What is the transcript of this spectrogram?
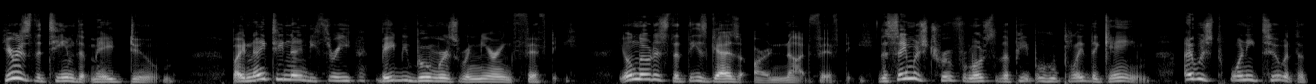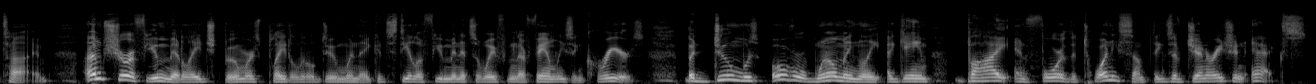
Here is the team that made Doom. By 1993, baby boomers were nearing 50. You'll notice that these guys are not 50. The same was true for most of the people who played the game. I was 22 at the time. I'm sure a few middle-aged boomers played a little Doom when they could steal a few minutes away from their families and careers, but Doom was overwhelmingly a game by and for the 20-somethings of Generation X.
